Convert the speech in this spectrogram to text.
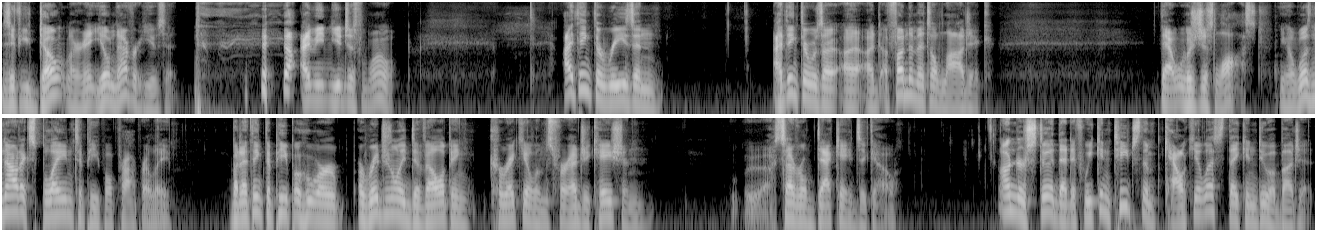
is if you don't learn it, you'll never use it. I mean, you just won't. I think the reason, I think there was a, a, a fundamental logic that was just lost. You know, was not explained to people properly. But I think the people who were originally developing curriculums for education uh, several decades ago understood that if we can teach them calculus, they can do a budget.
